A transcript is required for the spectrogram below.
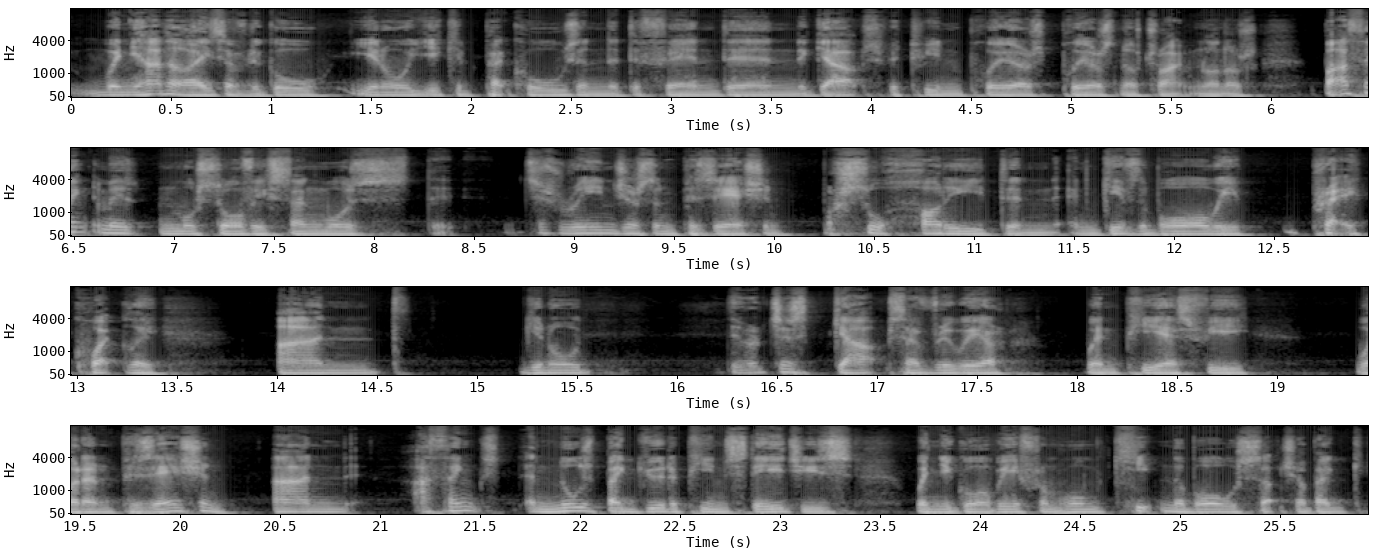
when you analyse every goal, you know you could pick holes in the defending, the gaps between players, players not tracking runners. But I think the most obvious thing was just Rangers in possession were so hurried and, and gave the ball away pretty quickly, and you know there were just gaps everywhere when PSV were in possession. And I think in those big European stages, when you go away from home, keeping the ball is such a big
